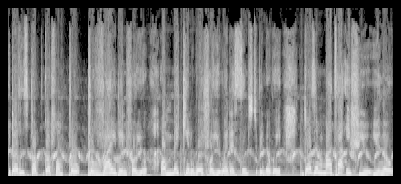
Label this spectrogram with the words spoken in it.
It doesn't stop god from pro- providing for you or making way for you where there seems to be no way. It doesn't matter if you you know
